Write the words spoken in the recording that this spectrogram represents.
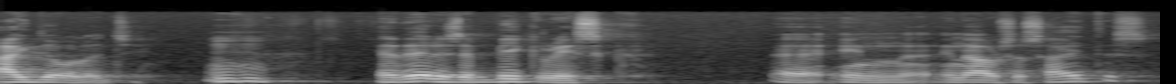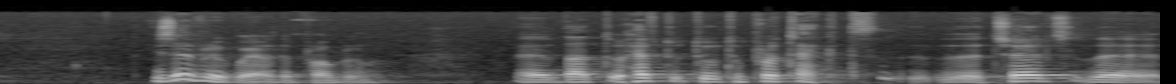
ideology. Mhm. And there is a big risk uh, in, uh, in our societies. It's everywhere the problem. Uh, that we have to, to, to protect the church, the,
